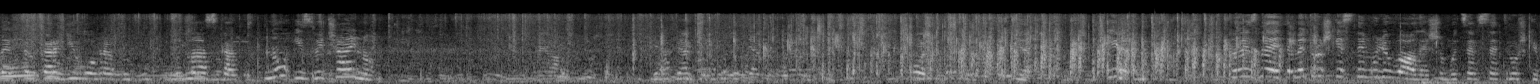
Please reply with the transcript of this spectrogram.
електрокардіограф, будь ласка. Ну і звичайно. Ось. І, знаєте, ми трошки стимулювали, щоб це все трошки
